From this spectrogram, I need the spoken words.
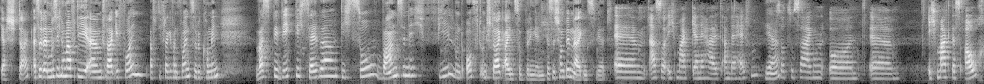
Ja, stark. Also dann muss ich nochmal auf die ähm, Frage vorhin, auf die Frage von vorhin zurückkommen. Was bewegt dich selber, dich so wahnsinnig viel und oft und stark einzubringen? Das ist schon bemerkenswert. Ähm, also ich mag gerne halt anderen helfen, Ja. sozusagen. Und ähm, ich mag das auch,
